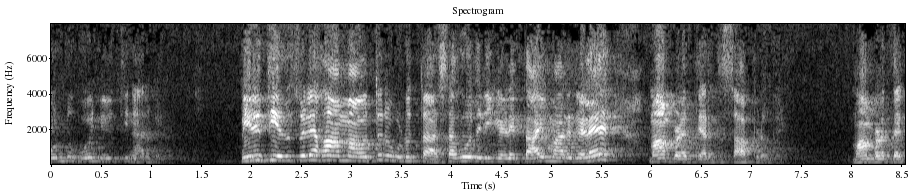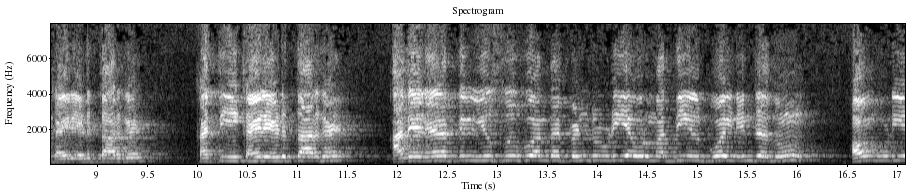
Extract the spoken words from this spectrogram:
கொண்டு போய் நிறுத்தினார்கள். நிறுத்தியது சுலேகா அம்மா உத்தரவு கொடுத்தார். சகோதரிகளே தாய்மார்களே மாம்பழத்தை அறுத்து சாப்பிடுங்கள். மாம்பழத்தை கையில் எடுத்தார்கள். கத்தியை கையில் எடுத்தார்கள். அதே நேரத்தில் யூசுப் அந்த பெண்களுடைய ஒரு மத்தியில் போய் நின்றதும் அவங்களுடைய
